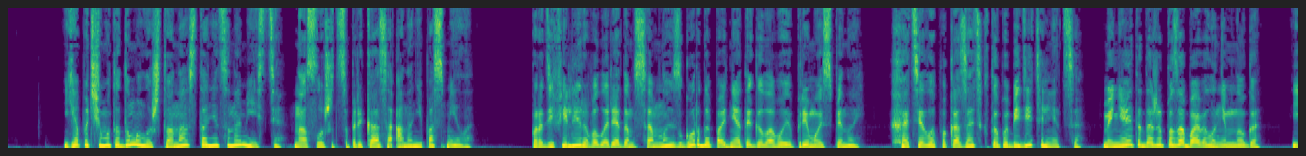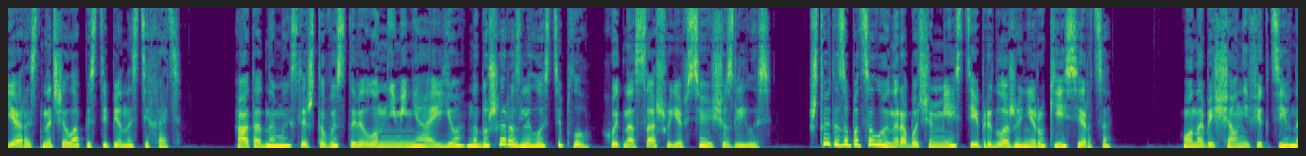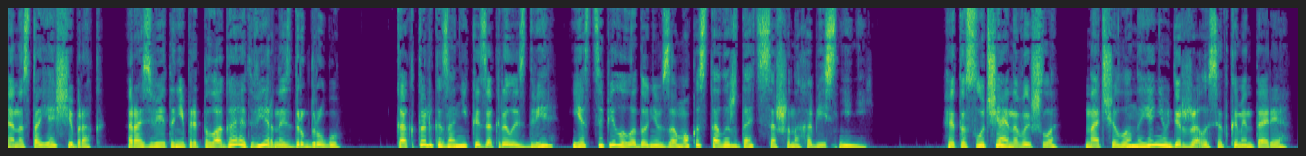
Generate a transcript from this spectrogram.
Я почему-то думала, что она останется на месте, но слушаться приказа она не посмела. Продефилировала рядом со мной с гордо поднятой головой и прямой спиной. Хотела показать, кто победительница. Меня это даже позабавило немного. Ярость начала постепенно стихать. А от одной мысли, что выставил он не меня, а ее, на душе разлилось тепло, хоть на Сашу я все еще злилась. Что это за поцелуй на рабочем месте и предложение руки и сердца? Он обещал не фиктивный, а настоящий брак. Разве это не предполагает верность друг другу? Как только за Никой закрылась дверь, я сцепила ладони в замок и стала ждать Сашиных объяснений. «Это случайно вышло», — начал он, и я не удержалась от комментария.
